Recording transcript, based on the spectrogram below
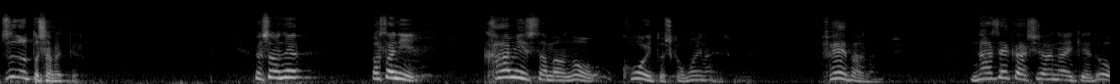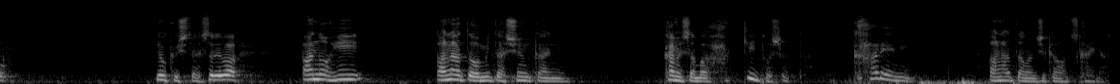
ずっと喋ってる。でそれはねまさに神様の行為としか思えないんですよね。フェーバーなんですよ。なぜか知らないけどよくしたい。それはあの日あなたを見た瞬間に神様がはっきりとおっしゃった。彼にあなたの時間を使いなさ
